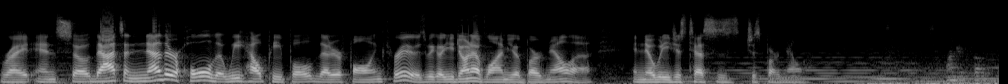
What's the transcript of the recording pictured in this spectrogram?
right? And so that's another hole that we help people that are falling through. Is we go, you don't have Lyme, you have Bartonella, and nobody just tests just Bartonella. Wonderful.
